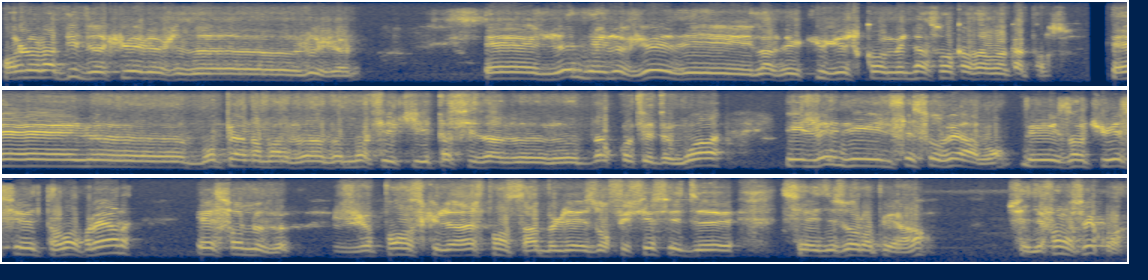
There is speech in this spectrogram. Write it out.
On leur a dit de tuer le, le, le jeune. Et le, vieux, il a vécu jusqu'en 1994. Et le beau-père de ma qui est assis d'un côté de moi, il, s'est sauvé avant. Ils ont tué ses trois frères et son neveu. Je pense que les responsables, les officiers, c'est des Européens. C'est des Français, quoi.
